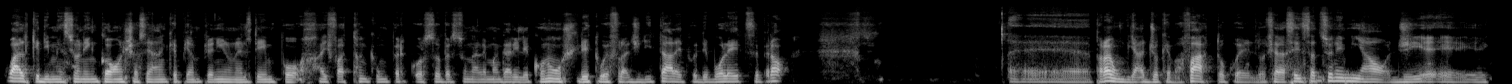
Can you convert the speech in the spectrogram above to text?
qualche dimensione inconscia se anche pian pianino nel tempo hai fatto anche un percorso personale, magari le conosci, le tue fragilità, le tue debolezze, però eh, però è un viaggio che va fatto quello, cioè la sensazione mia oggi, e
